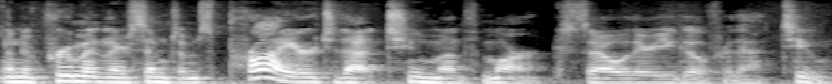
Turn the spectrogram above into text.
an improvement in their symptoms prior to that two month mark. So there you go for that too.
